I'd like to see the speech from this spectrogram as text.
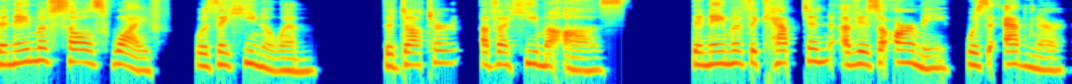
The name of Saul's wife was Ahinoam, the daughter of Ahimaaz. The name of the captain of his army was Abner,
